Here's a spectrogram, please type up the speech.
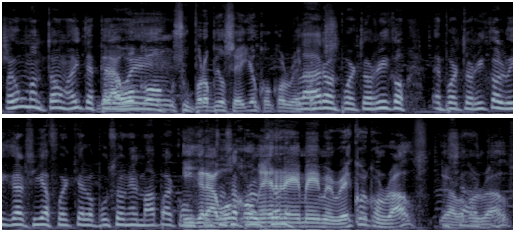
Fue un montón, ¿oíste? Pero, grabó eh, con su propio sello, Coco Records. Claro, en Puerto Rico, en Puerto Rico Luis García fue el que lo puso en el mapa con y grabó con producciones. RMM Records, con Ralph. Grabó con. Ralph.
